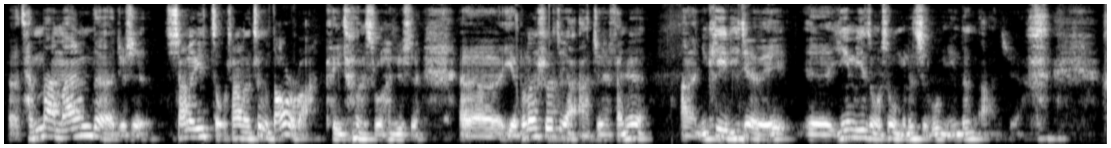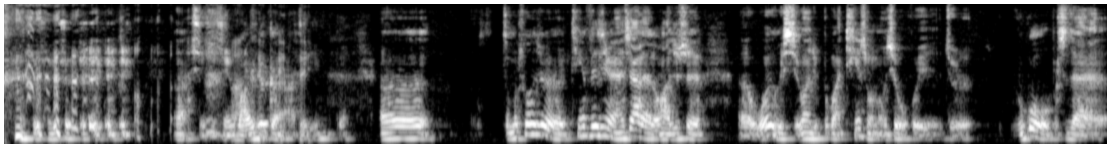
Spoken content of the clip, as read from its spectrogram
呃才慢慢的就是相当于走上了正道吧，可以这么说，就是呃也不能说这样啊，就是反正啊，你可以理解为呃英米总是我们的指路明灯啊，就。啊，行行行，玩一个梗啊，对对，呃，怎么说？就是听飞行员下来的话，就是呃，我有个习惯，就不管听什么东西，我会就是，如果我不是在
